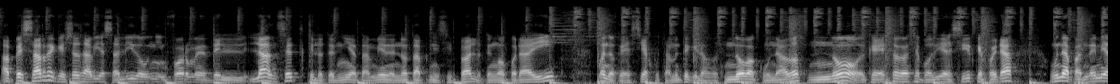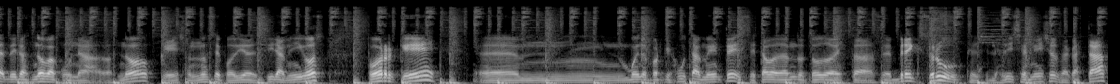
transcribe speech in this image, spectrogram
a pesar de que ya había salido un informe del Lancet, que lo tenía también en nota principal, lo tengo por ahí, bueno, que decía justamente que los no vacunados, no, que esto no se podía decir que fuera una pandemia de los no vacunados, ¿no? Que eso no se podía decir, amigos, porque, em, bueno, porque justamente se estaba dando todas estas breakthrough, que les dicen ellos, acá está,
